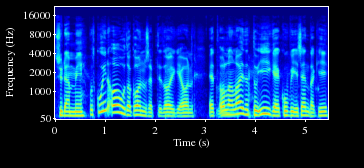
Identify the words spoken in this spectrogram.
sydämiä. Mut kuin outo konsepti toikin on, että Mm. ollaan laitettu IG-kuvia sen takia,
